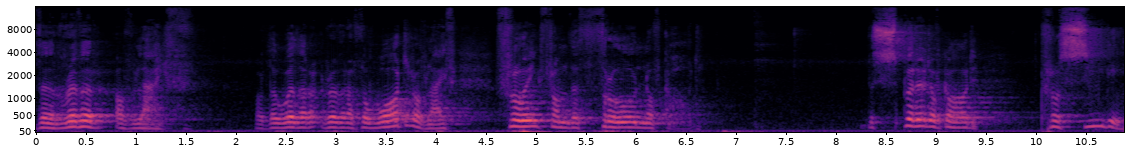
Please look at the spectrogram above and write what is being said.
the river of life, or the river of the water of life, flowing from the throne of God. The Spirit of God proceeding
